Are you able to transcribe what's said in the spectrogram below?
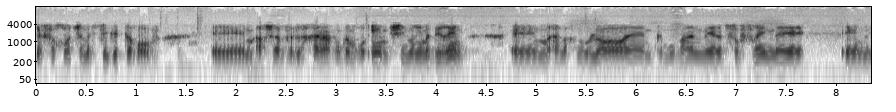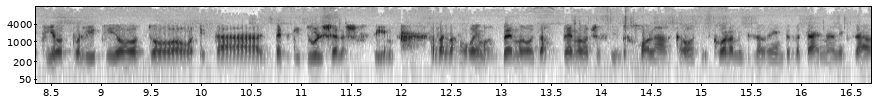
לפחות שמשיג את הרוב. אמ, עכשיו, לכן אנחנו גם רואים שינויים אדירים. אמ, אנחנו לא אמ, כמובן אה, סופרים אה, אה, נטיות פוליטיות או את הבית גידול של השופטים, אבל אנחנו רואים הרבה מאוד, הרבה מאוד שופטים בכל הערכאות, מכל המגזרים, בוודאי מהמגזר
